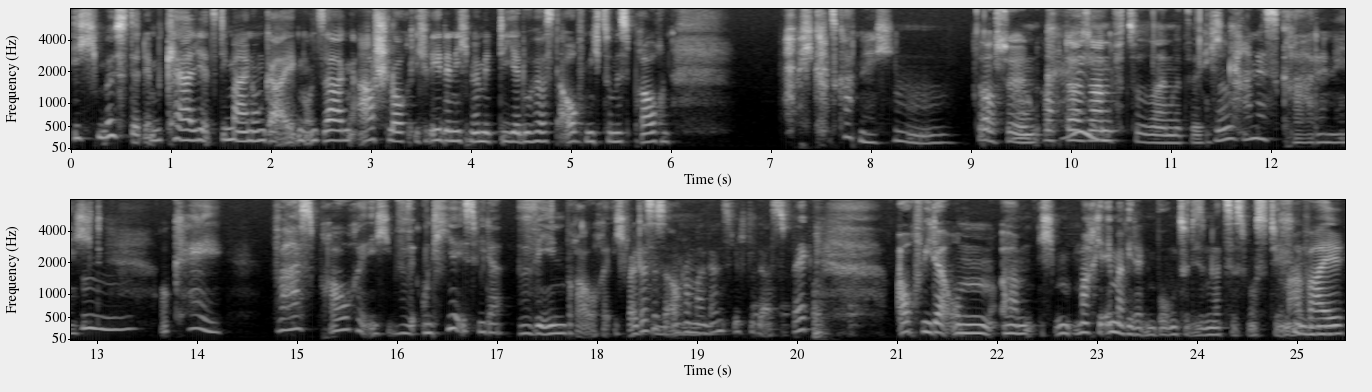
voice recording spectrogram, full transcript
ich müsste dem Kerl jetzt die Meinung geigen und sagen, Arschloch, ich rede nicht mehr mit dir, du hörst auf, mich zu missbrauchen. Aber ich kann es gerade nicht. Ist auch schön, auch da Okay. sanft zu sein mit sich. Ich Ne? kann es gerade nicht. Okay, was brauche ich? Und hier ist wieder, wen brauche ich? Weil das ist auch nochmal ein ganz wichtiger Aspekt. Auch wieder um, ähm, ich mache hier immer wieder den Bogen zu diesem Narzissmus-Thema, weil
